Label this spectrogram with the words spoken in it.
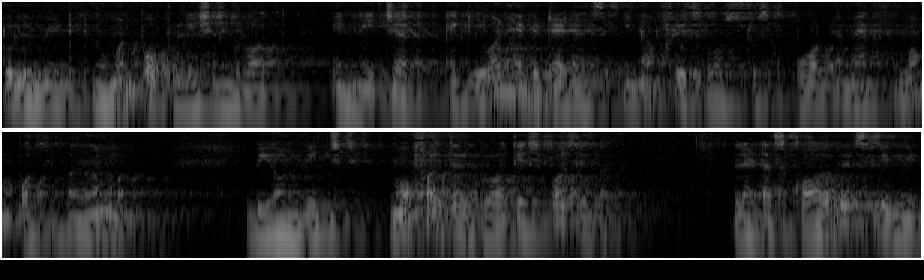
to limit human population growth in nature, a given habitat has enough resource to support a maximum possible number, beyond which no further growth is possible. Let us call this limit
